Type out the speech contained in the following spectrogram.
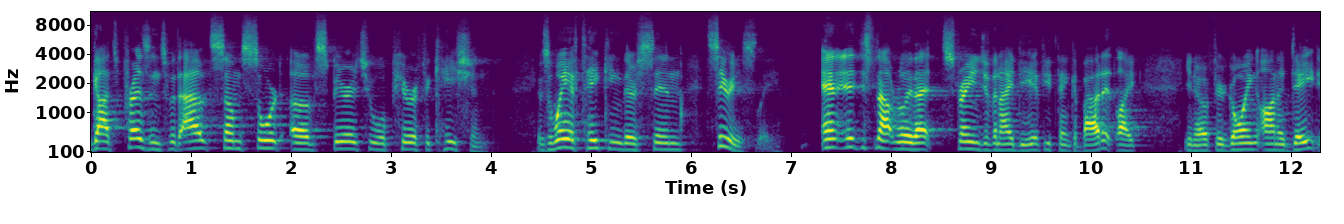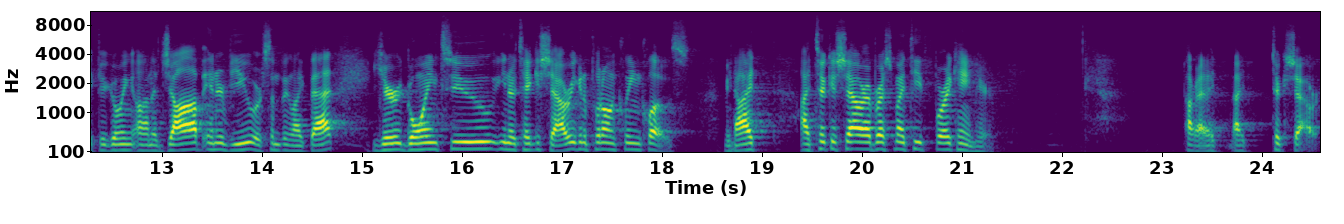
God's presence without some sort of spiritual purification. It was a way of taking their sin seriously. And it's not really that strange of an idea if you think about it. Like, you know, if you're going on a date, if you're going on a job interview or something like that, you're going to, you know, take a shower, you're going to put on clean clothes. I mean, I, I took a shower, I brushed my teeth before I came here. All right, I, I took a shower.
